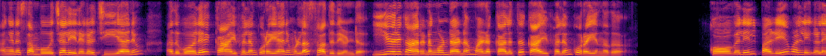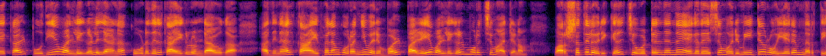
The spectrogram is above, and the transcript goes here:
അങ്ങനെ സംഭവിച്ചാൽ ഇലകൾ ചീയാനും അതുപോലെ കായ്ഫലം കുറയാനുമുള്ള സാധ്യതയുണ്ട്. ഈ ഒരു കാരണം കൊണ്ടാണ് മഴക്കാലത്ത് കായ്ഫലം കുറയുന്നത്. കോവലിൽ പഴയ വള്ളികളേക്കാൾ പുതിയ വള്ളികളിലാണ് കൂടുതൽ കായ്കൾ ഉണ്ടാവുക. അതിനാൽ കായ്ഫലം കുറഞ്ഞു വരുമ്പോൾ പഴയ വള്ളികൾ മുറിച്ചു മാറ്റണം. വർഷത്തിലൊരിക്കൽ ചുവട്ടിൽ നിന്ന് ഏകദേശം ഒരു മീറ്റർ ഉയരം നിർത്തി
